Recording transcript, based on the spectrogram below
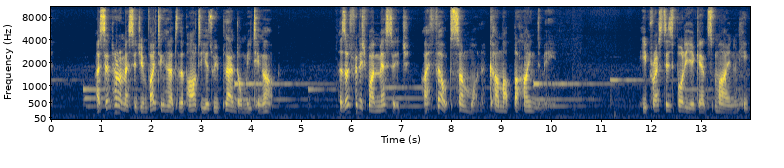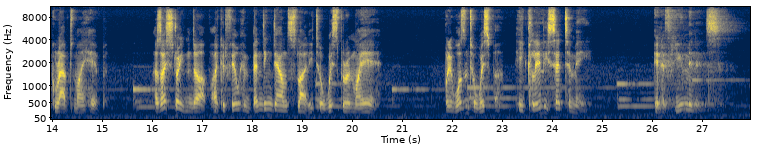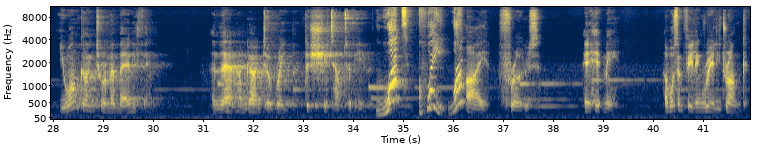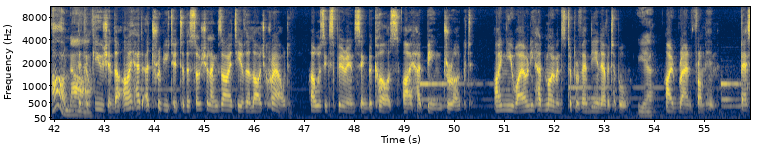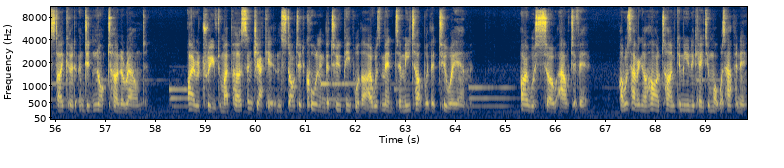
I sent her a message inviting her to the party as we planned on meeting up. As I finished my message, I felt someone come up behind me. He pressed his body against mine and he grabbed my hip. As I straightened up, I could feel him bending down slightly to whisper in my ear. But it wasn't a whisper. He clearly said to me, In a few minutes, you aren't going to remember anything. And then I'm going to rape the shit out of you. What? Wait, what? I froze. It hit me. I wasn't feeling really drunk. Oh, no. The confusion that I had attributed to the social anxiety of the large crowd, I was experiencing because I had been drugged. I knew I only had moments to prevent the inevitable. Yeah. I ran from him, best I could, and did not turn around. I retrieved my purse and jacket and started calling the two people that I was meant to meet up with at 2 a.m. I was so out of it. I was having a hard time communicating what was happening.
